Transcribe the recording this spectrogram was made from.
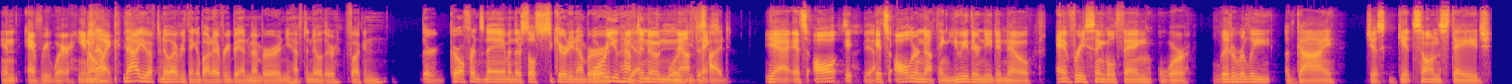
in everywhere. You know, now, like now you have to know everything about every band member, and you have to know their fucking their girlfriend's name and their social security number, Or you have Yeah. to know or You just nothing. hide. Yeah, it's all it- Yeah. it's all or nothing. You either need to know every single thing or literally a guy just gets on stage,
